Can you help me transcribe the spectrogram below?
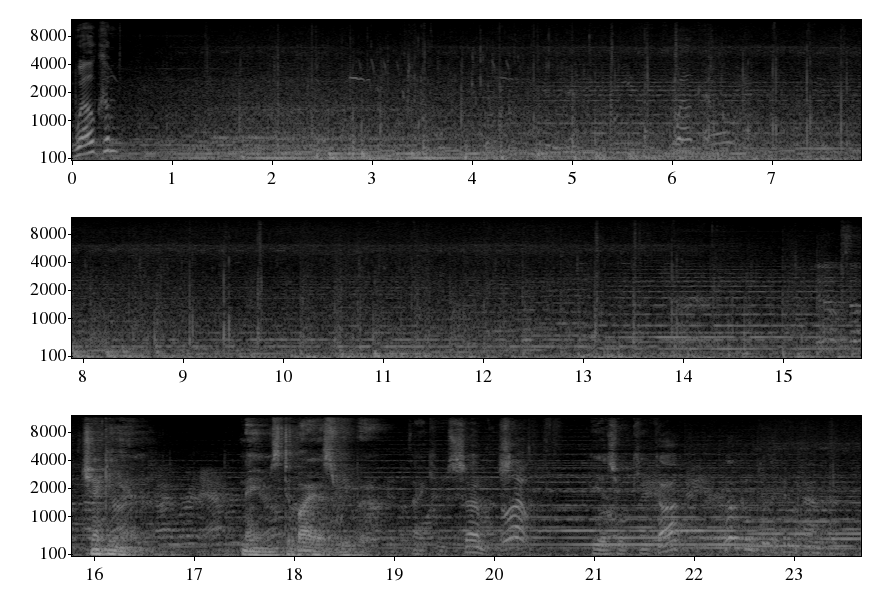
Welcome. Welcome. Checking in. Name's Tobias Rieper. Thank you so much. Hello. Here's your key card. Welcome to the Himmapan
